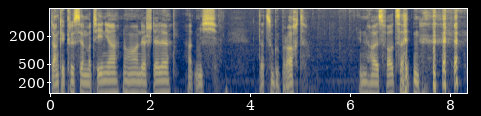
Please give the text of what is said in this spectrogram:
danke Christian Matenia nochmal an der Stelle, hat mich dazu gebracht in HSV-Zeiten.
